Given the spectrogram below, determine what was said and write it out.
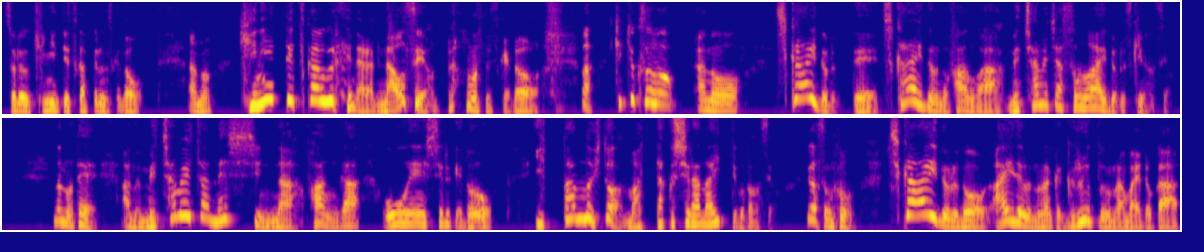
それを気に入って使ってるんですけど、あの、気に入って使うぐらいなら直せよって思うんですけど、まあ、結局その、あの、地下アイドルって、地下アイドルのファンはめちゃめちゃそのアイドル好きなんですよ。なので、あの、めちゃめちゃ熱心なファンが応援してるけど、一般の人は全く知らないってことなんですよ。要はその、地下アイドルの、アイドルのなんかグループの名前とか、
